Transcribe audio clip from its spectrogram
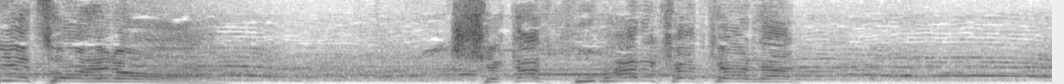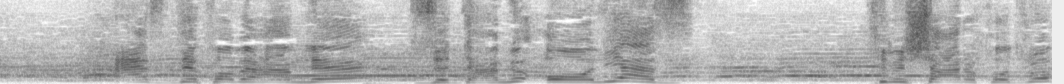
علی طاهران چقدر خوب حرکت کردن. از دفاع به حمله ضد حمله عالی از تیم شهر خودرو.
